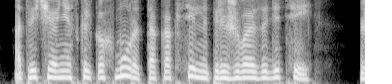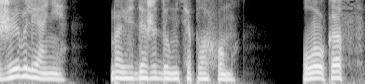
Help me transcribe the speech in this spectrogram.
— отвечаю несколько хмуро, так как сильно переживаю за детей. Живы ли они? Боюсь даже думать о плохом. «Лукас,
